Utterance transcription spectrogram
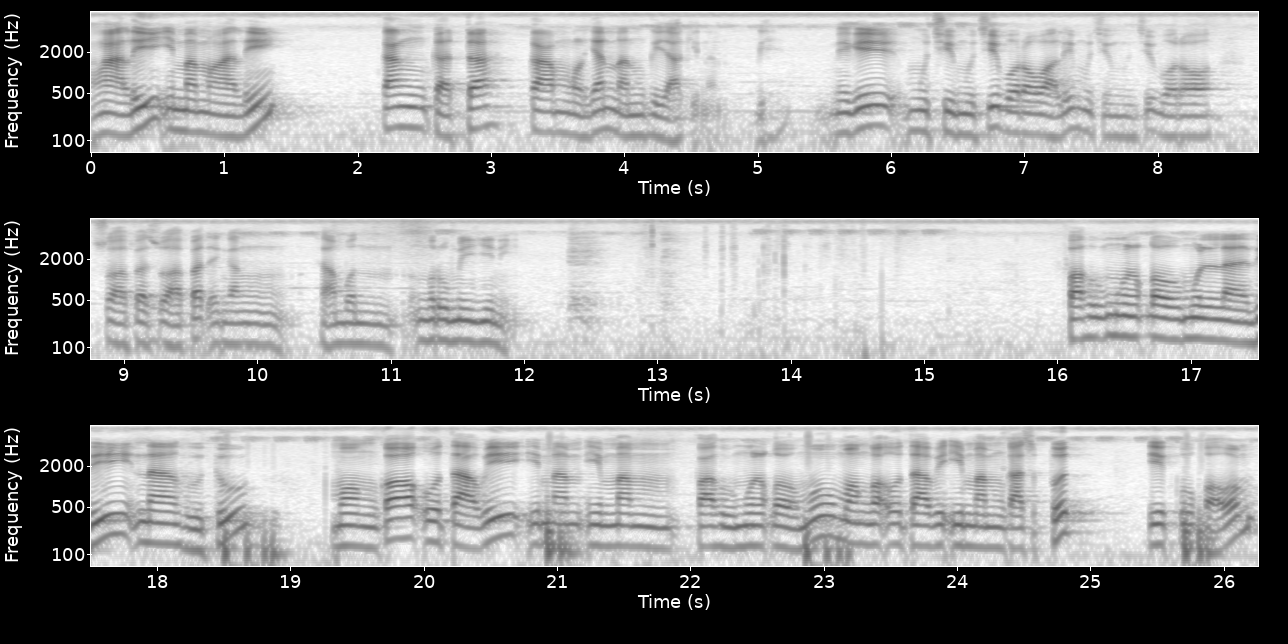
ngali Imam ngali kang gadah kamulyan lan keyakinan. Niki muji-muji para wali, muji-muji para sahabat-sahabat ingkang sampun ngrumiyini. Fahumul qaumul ladzi nahutu mongko utawi imam-imam fahumul qaumu mongko utawi imam kasebut iku kaum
